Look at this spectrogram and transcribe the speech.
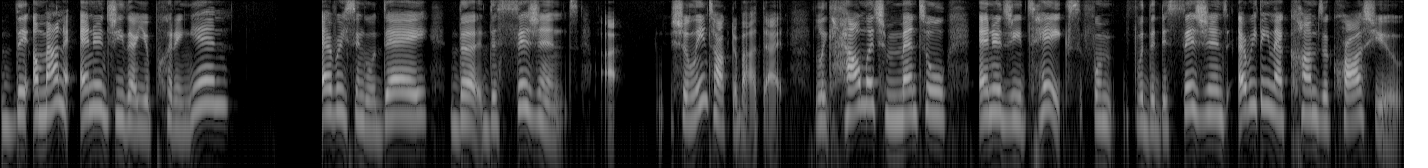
the amount of energy that you're putting in every single day, the decisions. Uh, Shalene talked about that. Like how much mental energy takes for for the decisions, everything that comes across you.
